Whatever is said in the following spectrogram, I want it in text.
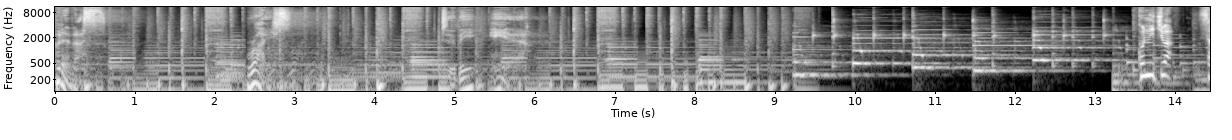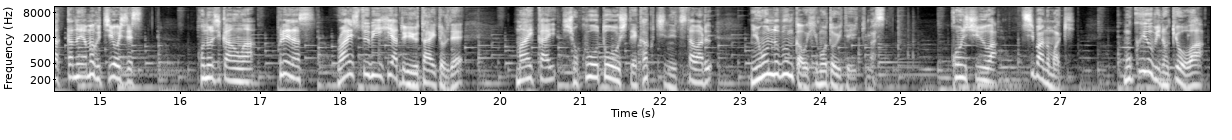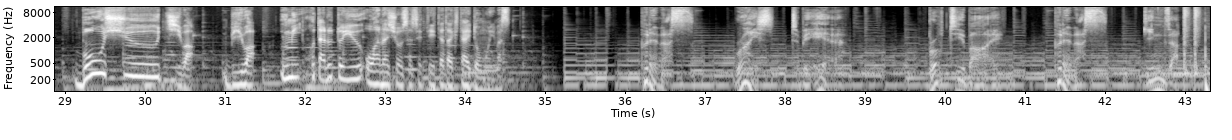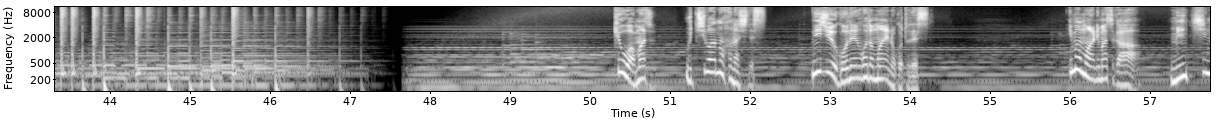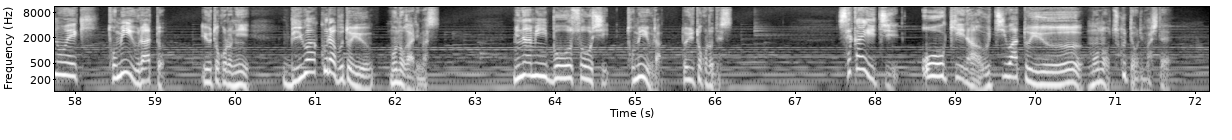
Put in us. Rice. To be here. こんにちは作家の山口洋二ですこの時間はプレナス Rise to be here というタイトルで毎回食を通して各地に伝わる日本の文化を紐解いていきます今週は千葉の巻木曜日の今日は房州うちわ琵琶海ホタルというお話をさせていただきたいと思います. Rice to be here. Brought to you by us. Ginza. 今日はまず内輪の話です25年ほど前のことです今もありますが道の駅富浦というところに琵琶クラブというものがあります。南房総市富浦というところです。世界一大きな内輪というものを作っておりまして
